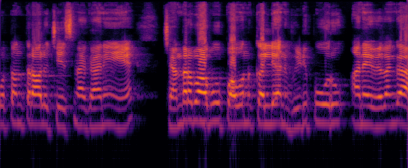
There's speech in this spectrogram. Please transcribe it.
కుతంత్రాలు చేసినా కానీ చంద్రబాబు పవన్ కళ్యాణ్ విడిపోరు అనే విధంగా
